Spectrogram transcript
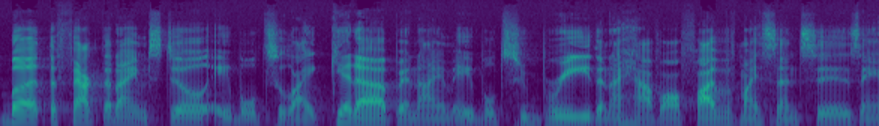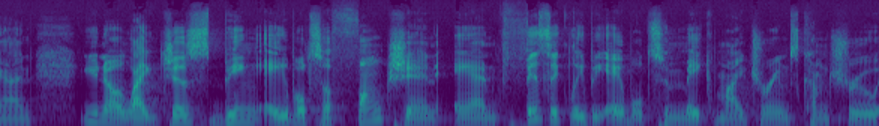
but the fact that I am still able to like get up and I am able to breathe and I have all five of my senses and you know like just being able to function and physically be able to make my dreams come true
